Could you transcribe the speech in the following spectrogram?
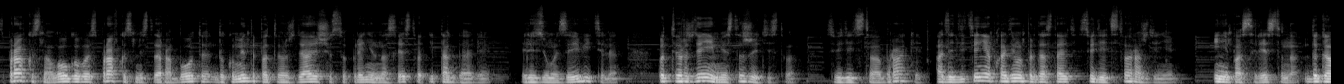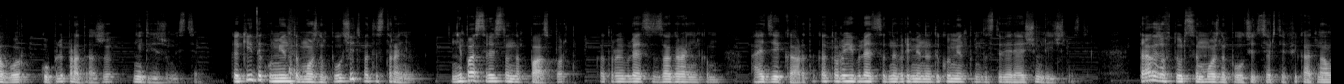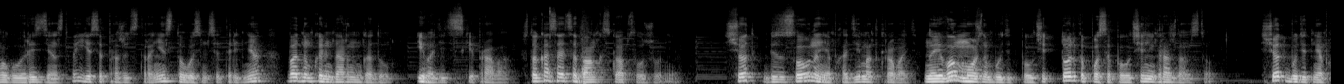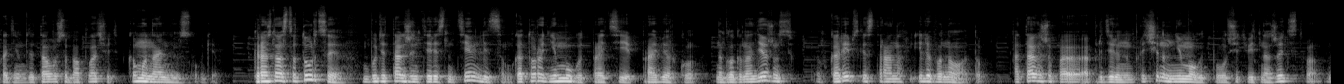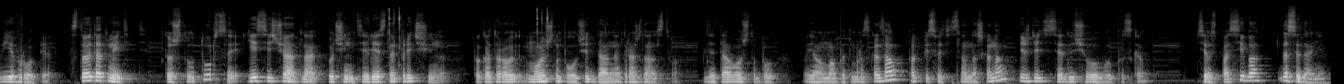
справка с налоговой, справка с места работы, документы, подтверждающие вступление в наследство и так далее. Резюме заявителя, подтверждение места жительства, свидетельство о браке, а для детей необходимо предоставить свидетельство о рождении и непосредственно договор купли-продажи недвижимости. Какие документы можно получить в этой стране? Непосредственно паспорт, который является загранником, ID-карта, которая является одновременно документом, удостоверяющим личность. Также в Турции можно получить сертификат налогового резидентства, если прожить в стране 183 дня в одном календарном году, и водительские права. Что касается банковского обслуживания. Счет, безусловно, необходимо открывать, но его можно будет получить только после получения гражданства. Счет будет необходим для того, чтобы оплачивать коммунальные услуги. Гражданство Турции будет также интересно тем лицам, которые не могут пройти проверку на благонадежность в карибских странах или в Вануату, а также по определенным причинам не могут получить вид на жительство в Европе. Стоит отметить, то, что у Турции есть еще одна очень интересная причина, по которой можно получить данное гражданство. Для того, чтобы я вам об этом рассказал, подписывайтесь на наш канал и ждите следующего выпуска. Всем спасибо, до свидания.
